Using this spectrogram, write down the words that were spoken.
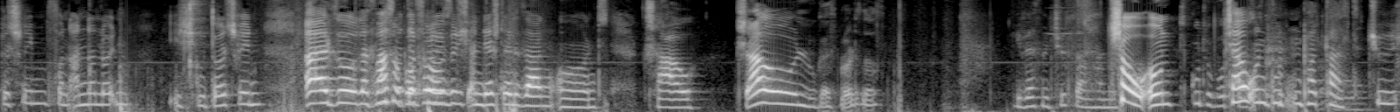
geschrieben von anderen Leuten, ich gut Deutsch reden. Also, das war's mit der Folge, würde ich an der Stelle sagen. Und ciao. Ciao, Lukas Bolzers. Wie wär's mit Tschüss sagen? Ciao und gute Podcast. Ciao und guten Podcast. Tschüss.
